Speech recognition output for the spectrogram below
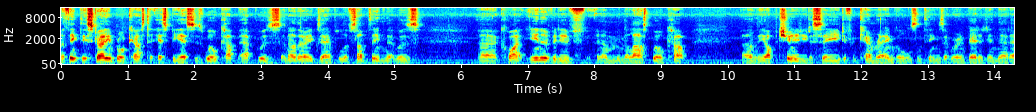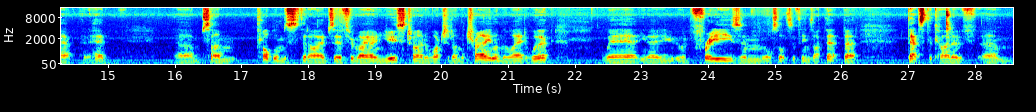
I think the Australian broadcaster SBS's World Cup app was another example of something that was uh, quite innovative um, in the last World Cup. Um, the opportunity to see different camera angles and things that were embedded in that app, and it had um, some problems that I observed through my own use, trying to watch it on the train on the way to work, where you know it would freeze and all sorts of things like that. But that's the kind of um,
